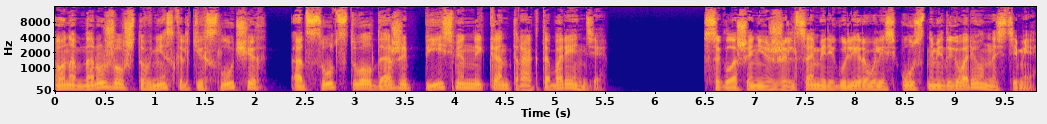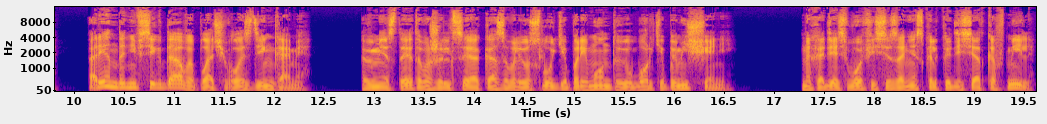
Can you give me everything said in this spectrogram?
он обнаружил, что в нескольких случаях отсутствовал даже письменный контракт об аренде. Соглашения с жильцами регулировались устными договоренностями. Аренда не всегда выплачивалась деньгами. Вместо этого жильцы оказывали услуги по ремонту и уборке помещений. Находясь в офисе за несколько десятков миль,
